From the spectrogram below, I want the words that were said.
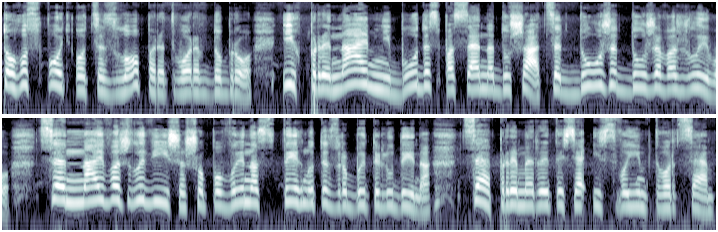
то Господь оце зло перетворив в добро. І принаймні буде спасена душа. Це дуже дуже важливо. Це найважливіше, що повинна встигнути зробити людина. Це примиритися із своїм творцем,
